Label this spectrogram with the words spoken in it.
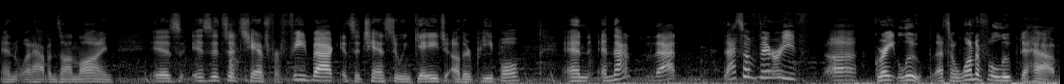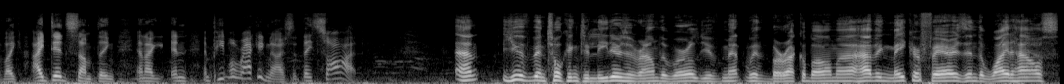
and what happens online, is is it's a chance for feedback, it's a chance to engage other people. And and that that that's a very uh, great loop. That's a wonderful loop to have. Like I did something and I and, and people recognize it. They saw it. And you've been talking to leaders around the world. You've met with Barack Obama, having maker fairs in the White House.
